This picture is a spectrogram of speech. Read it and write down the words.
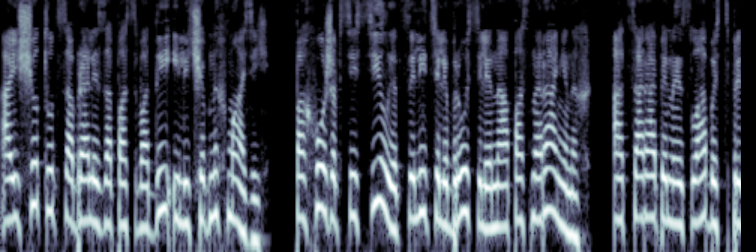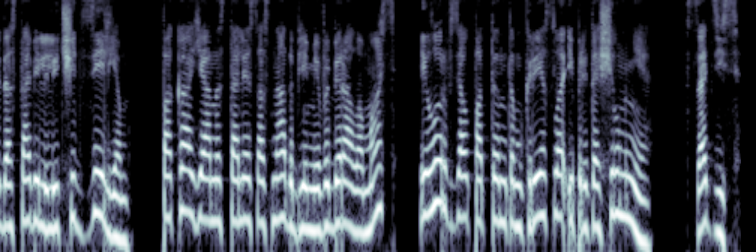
А еще тут собрали запас воды и лечебных мазей. Похоже, все силы целители бросили на опасно раненых, а царапины и слабость предоставили лечить зельем. Пока я на столе со снадобьями выбирала мазь, Илор взял под тентом кресло и притащил мне. «Садись».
